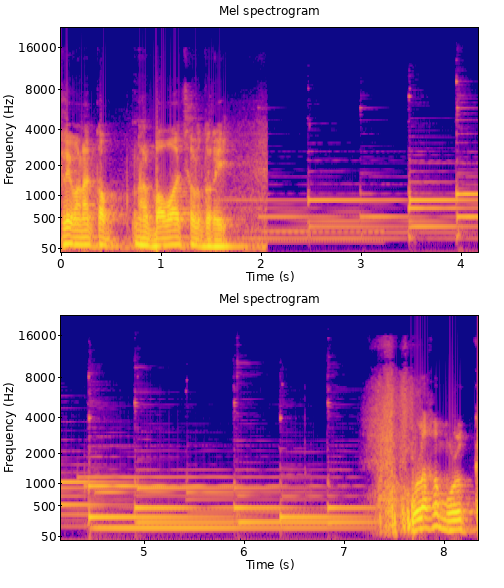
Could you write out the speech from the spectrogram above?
நண்பர்களே வணக்கம். நான் பவா சௌதுரை. உலகம் முழுக்க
